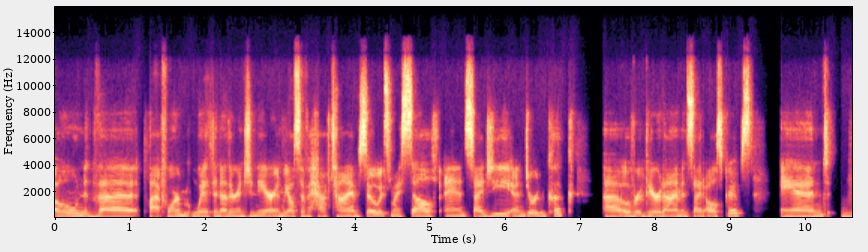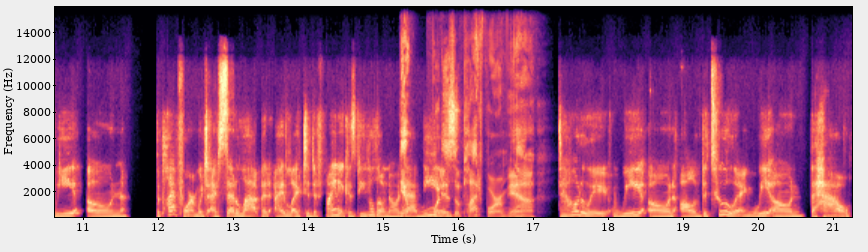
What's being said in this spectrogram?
own the platform with another engineer, and we also have a halftime. So it's myself and Saiji and Jordan Cook uh, over at Veradigm inside Allscripts, and we own the platform, which I've said a lot, but I like to define it because people don't know what yeah, that means. What is the platform? Yeah. Totally. We own all of the tooling. We own the how.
